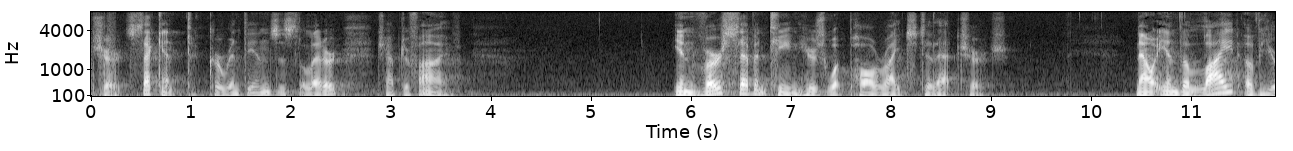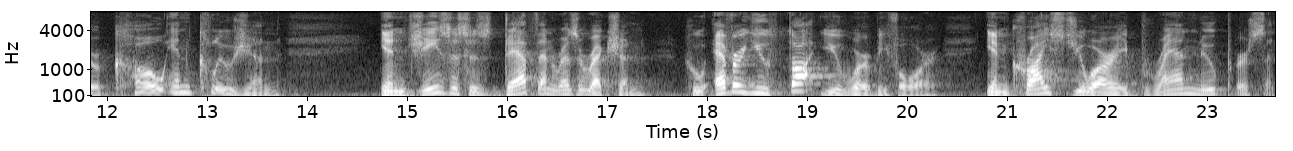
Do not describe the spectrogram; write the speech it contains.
church. Second Corinthians is the letter, chapter 5. In verse 17, here's what Paul writes to that church. Now, in the light of your co inclusion in Jesus' death and resurrection, whoever you thought you were before, in Christ you are a brand new person.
